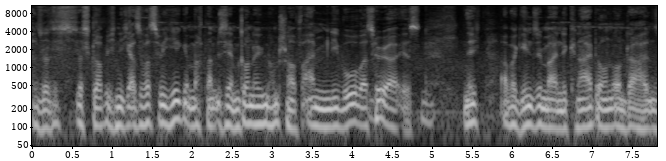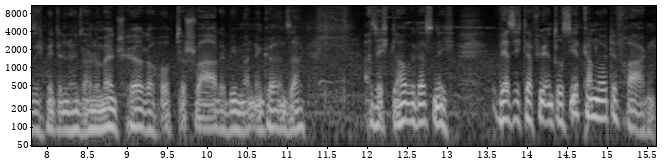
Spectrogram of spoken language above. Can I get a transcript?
Also das, das glaube ich nicht. Also was wir hier gemacht haben, ist ja im Grunde genommen schon auf einem Niveau, was höher ist. Mhm. Nicht? Aber gehen Sie mal in eine Kneipe und unterhalten sich mit den Leuten und sagen, Mensch, hör doch ob zur Schwade, wie man in Köln sagt. Also ich glaube das nicht. Wer sich dafür interessiert, kann Leute fragen.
